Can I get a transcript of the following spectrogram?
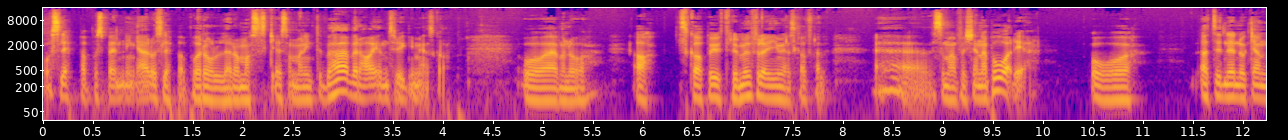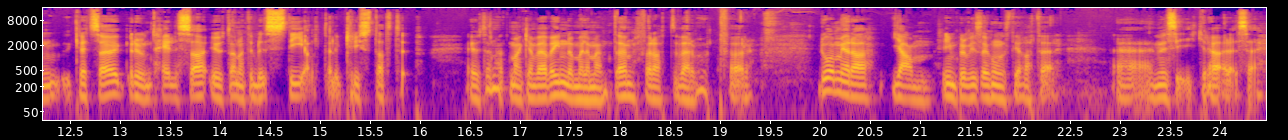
och släppa på spänningar och släppa på roller och masker som man inte behöver ha i en trygg gemenskap. Och även då, ja, skapa utrymme för den gemenskapen. Eh, så man får känna på det. Och att det ändå kan kretsa runt hälsa utan att det blir stelt eller krystat typ. Utan att man kan väva in de elementen för att värma upp för då mera jam, improvisationsteater, eh, musik, rörelse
